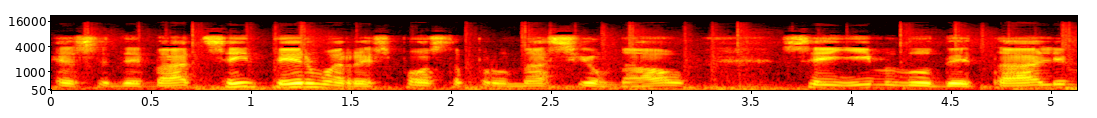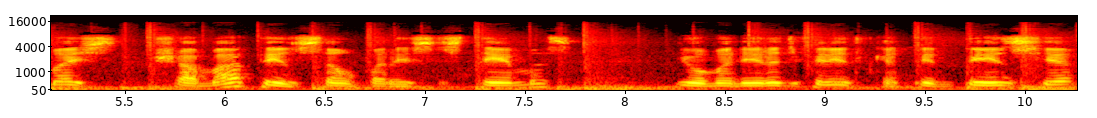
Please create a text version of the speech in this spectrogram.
Esse debate sem ter uma resposta para o nacional, sem ir no detalhe, mas chamar atenção para esses temas de uma maneira diferente, porque a tendência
